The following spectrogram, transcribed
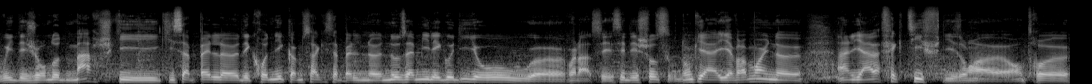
oui, des journaux de marche qui, qui s'appellent des chroniques comme ça qui s'appellent Nos amis les godillots. Ou, voilà, c'est des choses. Donc il y a, il y a vraiment une, un lien affectif, disons, entre,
